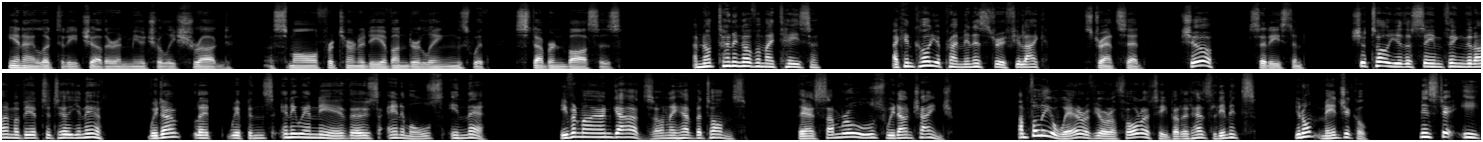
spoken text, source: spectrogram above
He and I looked at each other and mutually shrugged, a small fraternity of underlings with stubborn bosses. I'm not turning over my taser. I can call you Prime Minister if you like, Stratt said. Sure, said Easton. She'll tell you the same thing that I'm about to tell you now. We don't let weapons anywhere near those animals in there. Even my own guards only have batons. There are some rules we don't change. I'm fully aware of your authority, but it has limits. You're not magical. Mr. E.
